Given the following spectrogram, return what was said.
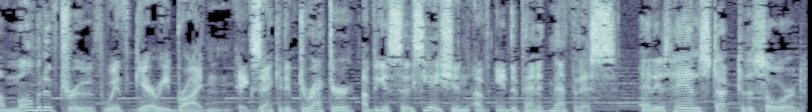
A Moment of Truth with Gary Bryden, Executive Director of the Association of Independent Methodists. And his hand stuck to the sword.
